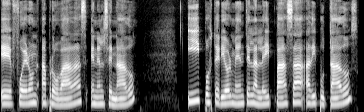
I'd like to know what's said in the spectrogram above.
eh, fueron aprobadas en el Senado y posteriormente la ley pasa a diputados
